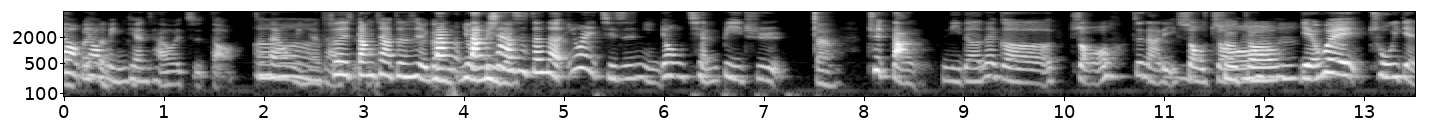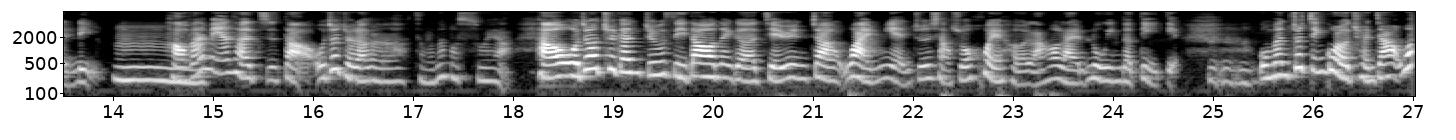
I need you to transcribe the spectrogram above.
要要明天才会知道，真的要明天才会知道。啊所以当下真的是有一个当当下是真的，因为其实你用前臂去挡。去挡你的那个肘在哪里，手肘手肘嗯也会出一点力。嗯，好，反正明天才知道，我就觉得、怎么那么衰啊！好，我就去跟 Juicy 到那个捷运站外面，就是想说汇合，然后来录音的地点。嗯嗯嗯，我们就经过了全家，哇，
